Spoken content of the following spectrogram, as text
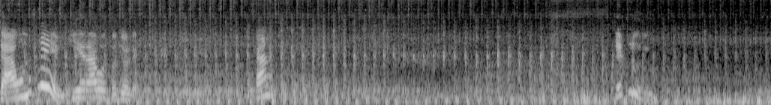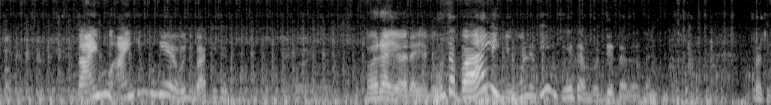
ચા હું નથી. ઘેર આવો તો જોડે. હા? કેટલું રહ્યું? તો અહીં હું અહીં કેમ ભૂગી આવ્યો? બધું બાકી છે. હરાય હરાય હું તો હાલી ગયું. મને તેમ કેટા મોટ દેતા હતા. અરે અરે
